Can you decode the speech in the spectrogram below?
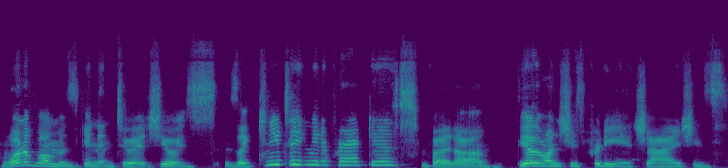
one of them is getting into it. She always is like, "Can you take me to practice?" But uh, the other one, she's pretty shy. She's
